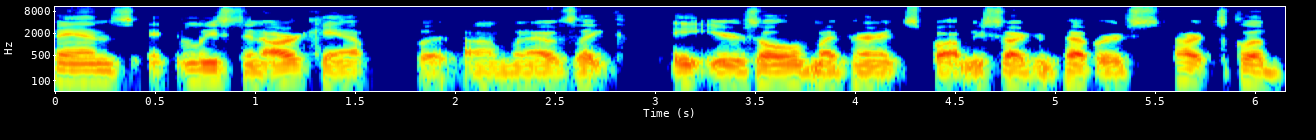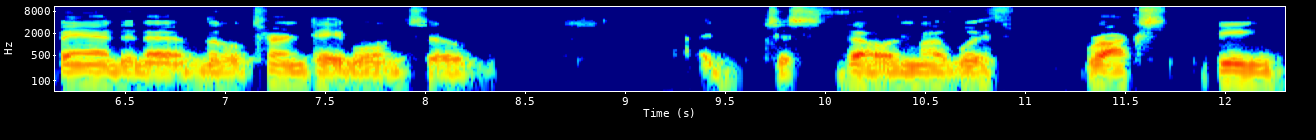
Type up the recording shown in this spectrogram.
bands, at least in our camp. But um, when I was like eight years old, my parents bought me Sergeant Pepper's Hearts Club Band and a little turntable, and so I just fell in love with rocks being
